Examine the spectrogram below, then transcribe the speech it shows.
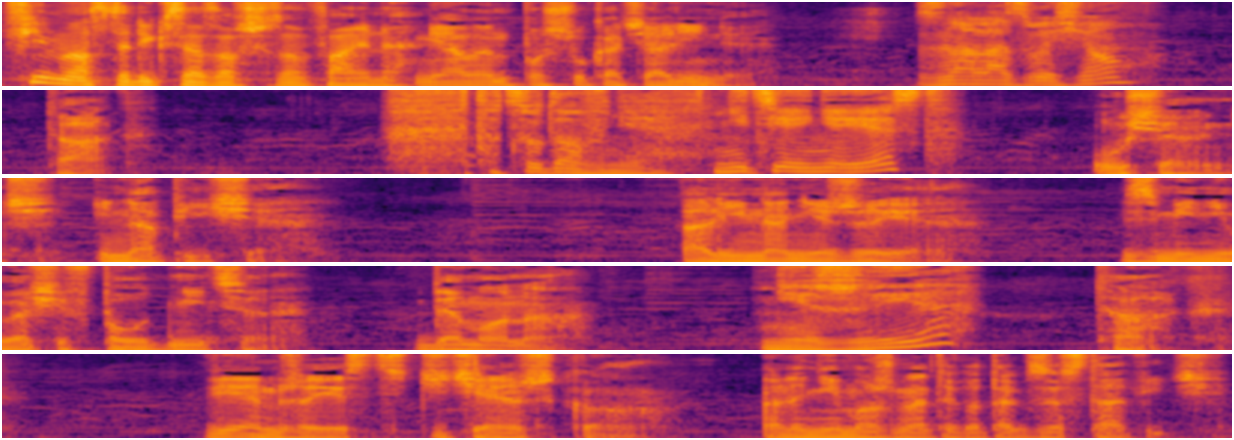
Filmy Asterixa zawsze są fajne. Miałem poszukać Aliny. Znalazłeś ją? Tak. To cudownie. Nic jej nie jest? Usiądź i napij się. Alina nie żyje. Zmieniła się w południcę. Demona. Nie żyje? Tak. Wiem, że jest ci ciężko, ale nie można tego tak zostawić.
